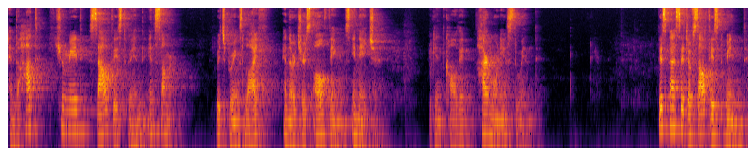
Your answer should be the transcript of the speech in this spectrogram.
and the hot, humid southeast wind in summer, which brings life and nurtures all things in nature. You can call it harmonious wind. This passage of southeast wind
